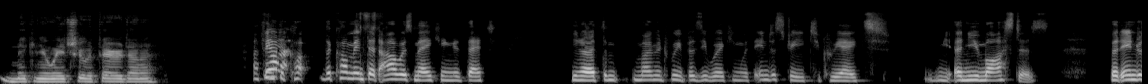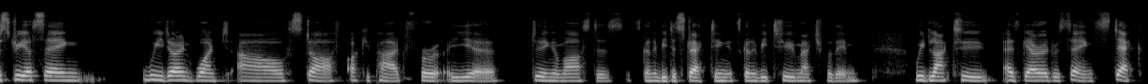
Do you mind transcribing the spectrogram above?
making your way through it there, Donna? I think yeah. the co- the comment that I was making is that you know, at the moment we're busy working with industry to create a new masters, but industry are saying we don't want our staff occupied for a year doing a master's. It's going to be distracting. It's going to be too much for them. We'd like to, as Gearóid was saying, stack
